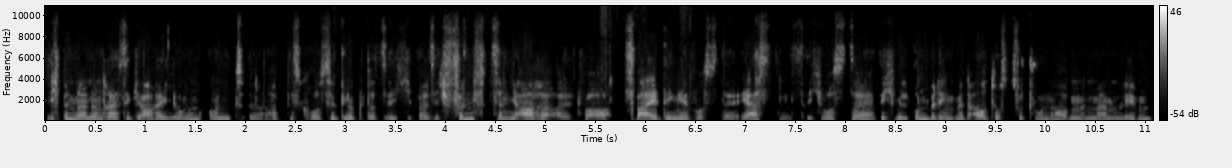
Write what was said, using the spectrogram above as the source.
Ich bin 39 Jahre jung und äh, habe das große Glück, dass ich, als ich 15 Jahre alt war, zwei Dinge wusste. Erstens, ich wusste, ich will unbedingt mit Autos zu tun haben in meinem Leben.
